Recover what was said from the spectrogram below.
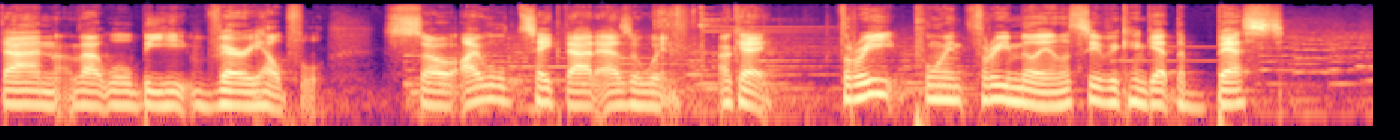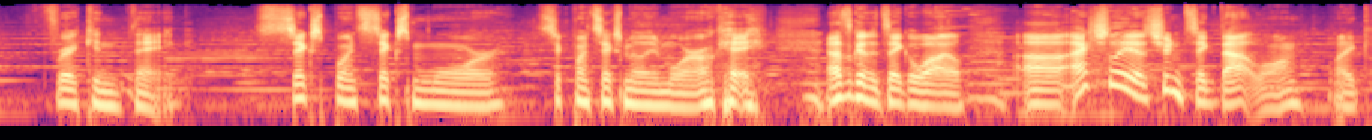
then that will be very helpful. So I will take that as a win. Okay, 3.3 million. Let's see if we can get the best freaking thing. 6.6 .6 more 6.6 million more. Okay, that's gonna take a while. Uh, actually, it shouldn't take that long. Like,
